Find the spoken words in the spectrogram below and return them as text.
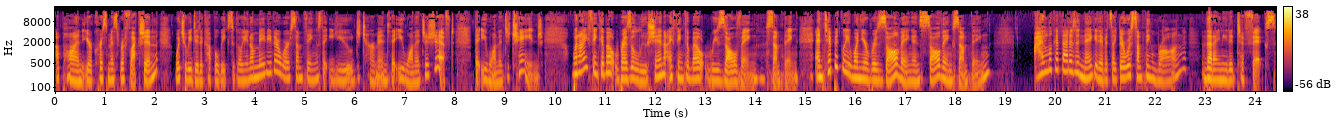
upon your Christmas reflection, which we did a couple weeks ago. You know, maybe there were some things that you determined that you wanted to shift, that you wanted to change. When I think about resolution, I think about resolving something. And typically when you're resolving and solving something, I look at that as a negative. It's like there was something wrong that I needed to fix.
